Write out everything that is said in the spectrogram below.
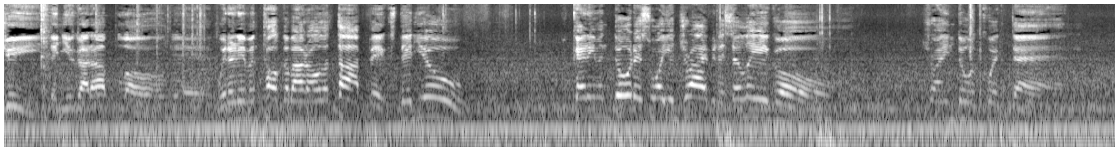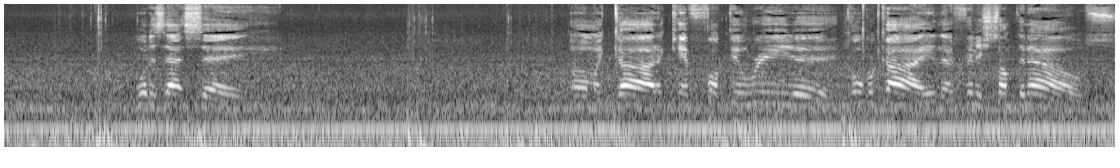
Then you got uploaded. We didn't even talk about all the topics, did you? You can't even do this while you're driving, it's illegal. Try and do it quick then. What does that say? Oh my god, I can't fucking read it. Cobra Kai, and then finish something else.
